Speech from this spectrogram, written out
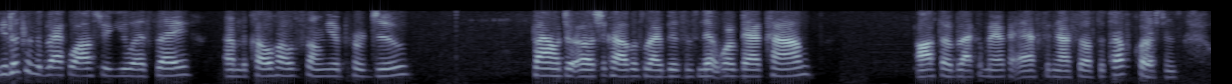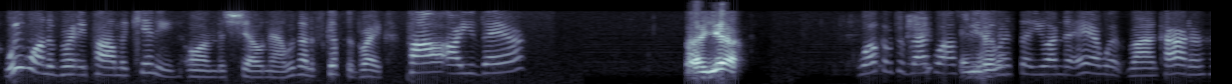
You listen to Black Wall Street USA. I'm the co-host Sonia Perdue, founder of Chicago's Black Business Network.com, author of Black America Asking Ourselves the Tough Questions. We want to bring Paul McKinney on the show now. We're going to skip the break. Paul, are you there? Uh, yeah. Welcome to Black Wall Street you USA. You're on the air with Ron Carter.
